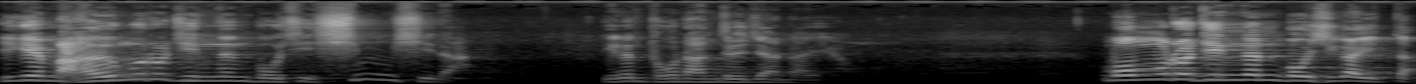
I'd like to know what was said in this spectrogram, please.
이게 마음으로 짓는 보시 심시라. 이건 돈 안 들잖아요. 몸으로 짓는 보시가 있다.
